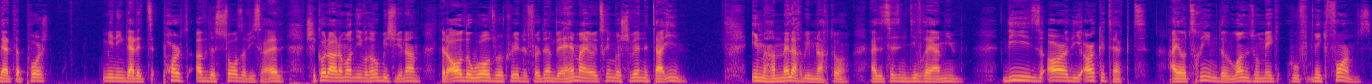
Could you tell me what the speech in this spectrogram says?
that the portion meaning that it's part of the souls of Israel. That all the worlds were created for them im hamelach bimlachto, as it says in Divrei Amim. These are the architects, hayotzrim, the ones who make who make forms.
